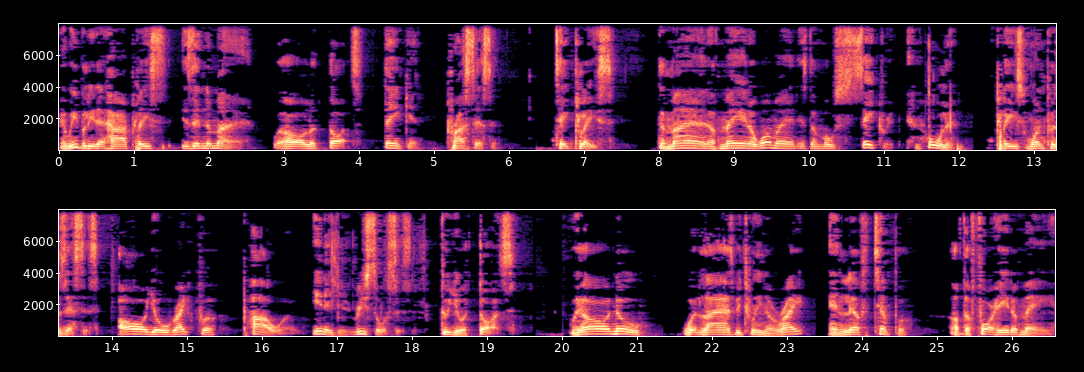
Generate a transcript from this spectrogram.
And we believe that higher place is in the mind, where all the thoughts, thinking, processing take place. The mind of man or woman is the most sacred and holy place one possesses all your rightful power, energy, resources through your thoughts. We all know what lies between the right and left temple of the forehead of man.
